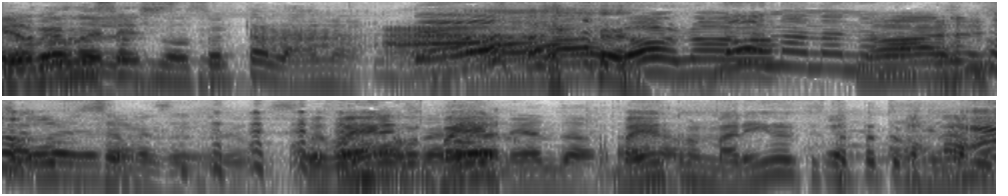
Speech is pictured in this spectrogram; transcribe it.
El gobierno del suel- este. no suelta lana. Ah, no, no, No, no, no, no, no. no, Ups, se me- se- se- Pues vayan, con- vayan- vayan con Marina, que está patrocinando.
